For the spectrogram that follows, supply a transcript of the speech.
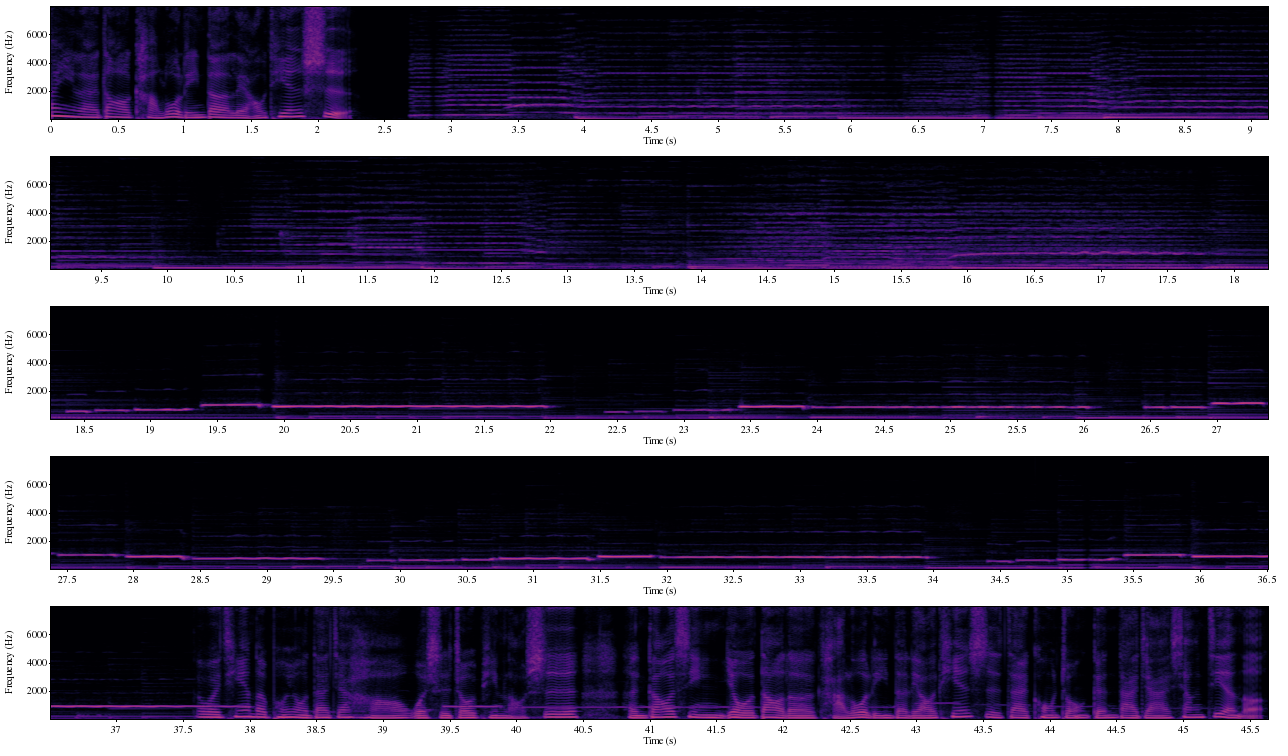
欢迎来到卡洛琳的聊天室。亲爱的朋友，大家好，我是周平老师，很高兴又到了卡洛琳的聊天室，在空中跟大家相见了。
